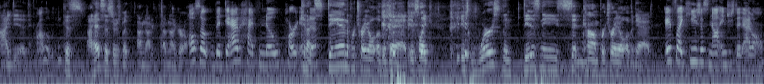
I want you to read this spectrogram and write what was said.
I did? Probably. Because I had sisters, but I'm not. A, I'm not a girl. Also, the dad had no part in Cannot the. stand the portrayal of the dad. It's like it's worse than Disney's sitcom portrayal of a dad. It's like he's just not interested at all.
